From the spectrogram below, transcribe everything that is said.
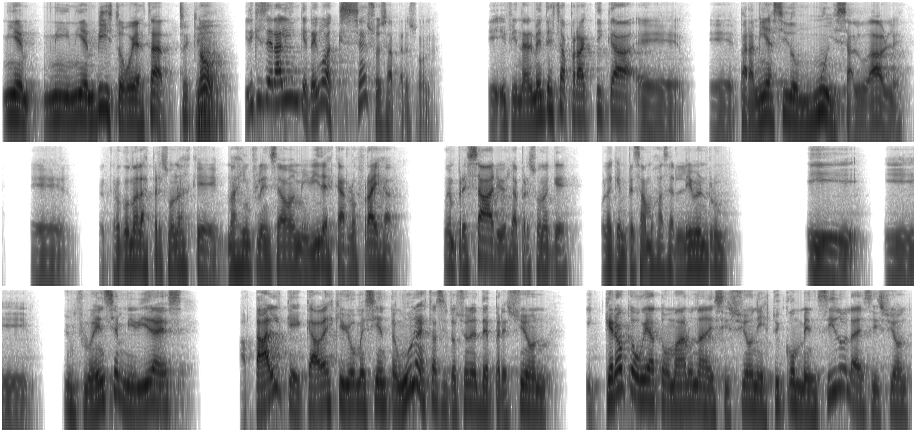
ni, en, ni, en visto voy a estar. No, tiene que ser alguien que tengo acceso a esa persona. Y, finalmente esta práctica eh, eh, para mí ha sido muy saludable. Eh, creo que una de las personas que más ha influenciado en mi vida es Carlos Fraija, un empresario, es la persona que, con la que empezamos a hacer Living Room. Y, y su influencia en mi vida es tal que cada vez que yo me siento en una de estas situaciones de presión y creo que voy a tomar una decisión y estoy convencido de la decisión,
